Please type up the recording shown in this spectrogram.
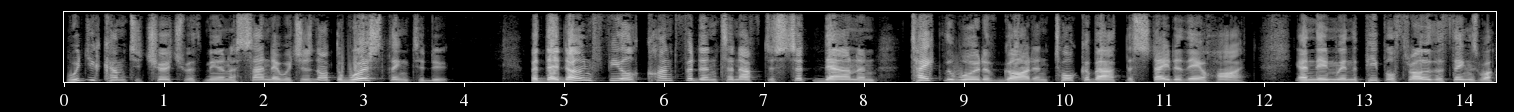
would you come to church with me on a Sunday, which is not the worst thing to do. But they don't feel confident enough to sit down and take the Word of God and talk about the state of their heart. And then when the people throw the things, well,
